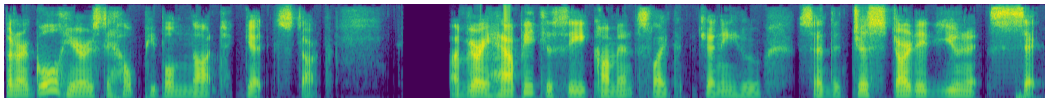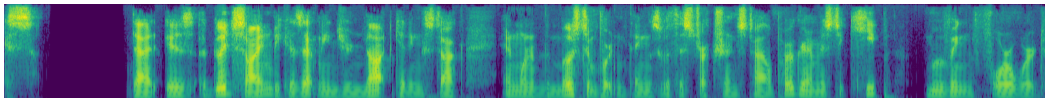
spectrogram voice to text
But our goal here is to help people not get stuck. I'm very happy to see comments like Jenny, who said that just started Unit 6. That is a good sign because that means you're not getting stuck and one of the most important things with the structure and style program is to keep moving forward.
